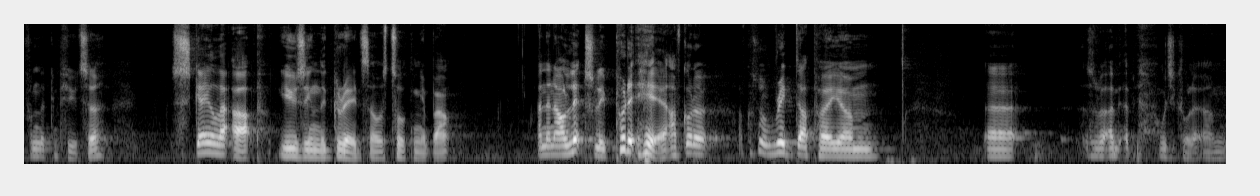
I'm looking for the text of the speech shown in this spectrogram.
from the computer, scale that up using the grids I was talking about, and then I'll literally put it here. I've got, a, I've got sort of rigged up a, um, uh, sort of a, a, what do you call it? Um,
